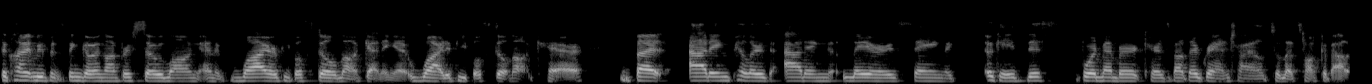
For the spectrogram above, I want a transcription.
the climate movement's been going on for so long, and why are people still not getting it? Why do people still not care? But adding pillars, adding layers, saying like, okay, this board member cares about their grandchild, so let's talk about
